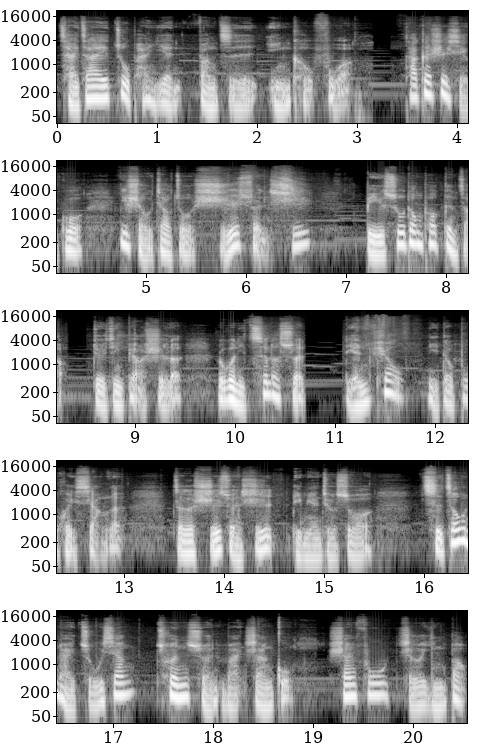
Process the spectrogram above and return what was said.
采摘箸盘宴，方知营口腹啊。他更是写过一首叫做《食笋诗》，比苏东坡更早就已经表示了：如果你吃了笋，连肉你都不会想了。这个《食笋诗》里面就说：“此粥乃竹乡，春笋满山谷。山夫折银报，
